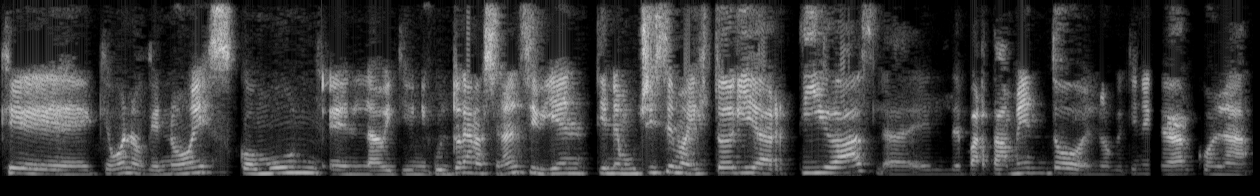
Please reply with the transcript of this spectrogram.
que, que, bueno, que no es común en la vitivinicultura nacional, si bien tiene muchísima historia Artigas, la, el departamento en lo que tiene que ver con la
